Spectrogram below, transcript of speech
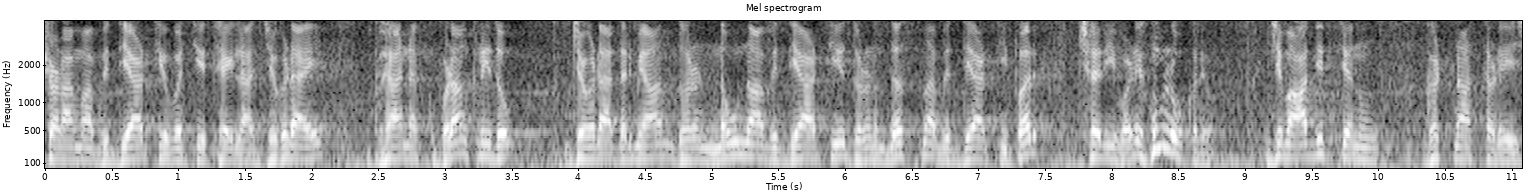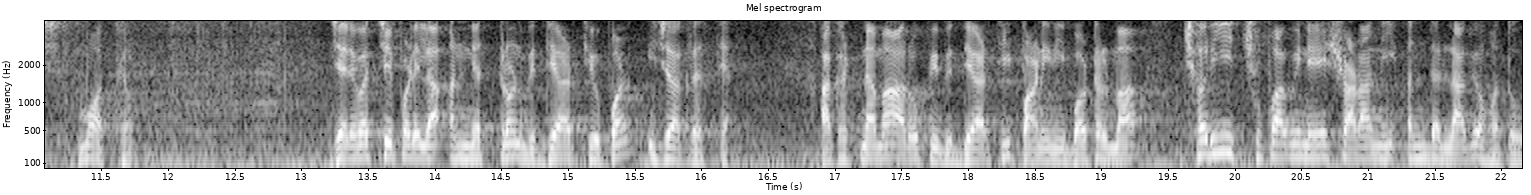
શાળામાં વિદ્યાર્થીઓ વચ્ચે થયેલા ઝઘડાએ ભયાનક વળાંક લીધો. ઝઘડા દરમિયાન ધોરણ નવના વિદ્યાર્થીએ ધોરણ દસના વિદ્યાર્થી પર છરી વડે હુમલો કર્યો, જેમાં આદિત્યનું ઘટના સ્થળે જ મોત થયું. જ્યારે વચ્ચે પડેલા અન્ય ત્રણ વિદ્યાર્થીઓ પણ ઈજાગ્રસ્ત થયા. આ ઘટનામાં આરોપી વિદ્યાર્થી પાણીની બોટલમાં છરી છુપાવીને શાળાની અંદર લાવ્યો હતો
